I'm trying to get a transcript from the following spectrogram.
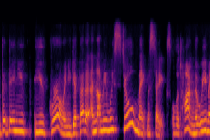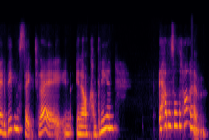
but then you you grow and you get better. And I mean, we still make mistakes all the time. That we made a big mistake today in, in our company, and it happens all the time.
